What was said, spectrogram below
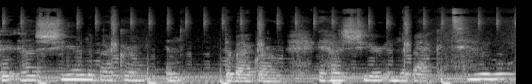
it has sheer in the background and the background. It has sheer in the back too.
